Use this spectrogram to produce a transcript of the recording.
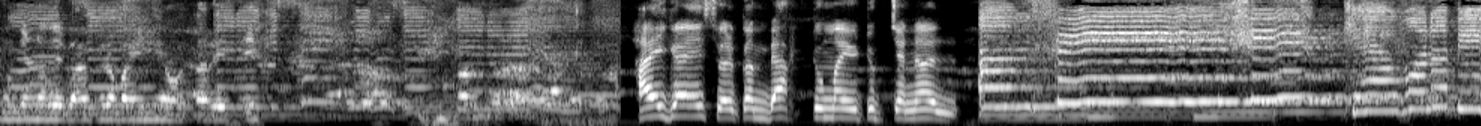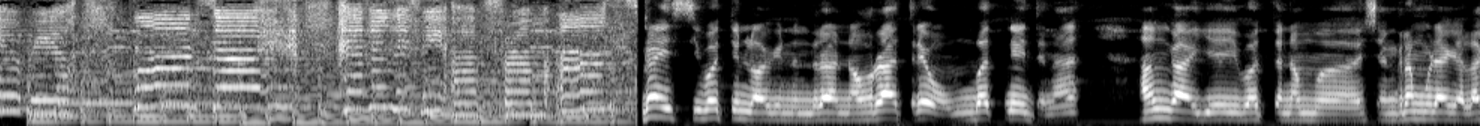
ಮುಂದಿನದೇ ಇನ್ನೇ ಅವತಾರ ಐತಿ. Hi guys welcome back to my YouTube channel. Guys ಇವತ್ತಿನ ಲಾಗಿನ್ ಅಂದ್ರ ನವರಾತ್ರಿ ಒಂಬತ್ತನೇ ದಿನ. ಹಂಗಾಗಿ ಇವತ್ತು ನಮ್ಮ ಶಂಕರಮುಡಿಯಾಗ ಎಲ್ಲ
